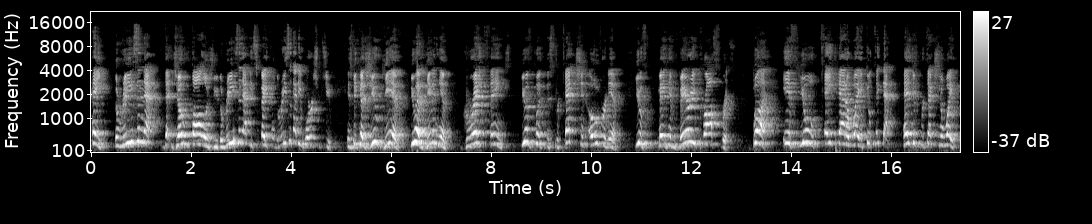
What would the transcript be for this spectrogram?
Hey, the reason that, that Job follows you, the reason that he's faithful, the reason that he worships you, is because you give, you have given him great things. You have put this protection over him. You have made him very prosperous. But if you'll take that away, if you'll take that hedge of protection away,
